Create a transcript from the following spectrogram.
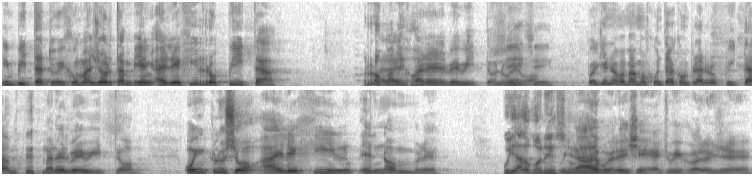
invita a tu hijo mayor también a elegir ropita. Ropa para, el, mejor. para el bebito nuevo. sí. ¿Por qué no vamos juntos a comprar ropita para el bebito? O incluso a elegir el nombre. Cuidado con eso. Cuidado porque le dice a su hijo, le dice,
